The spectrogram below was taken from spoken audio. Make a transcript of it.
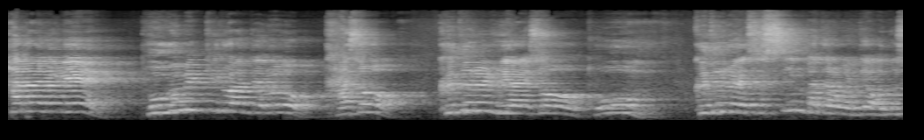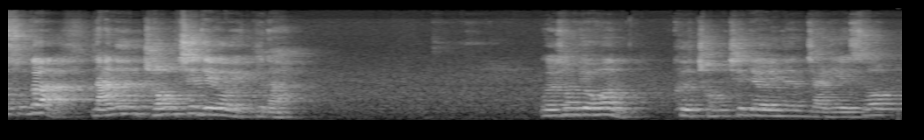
하나님의 복음이 필요한 대로 가서 그들을 위해서 도움, 그들을 위해서 쓰임 받으라고 했는데 어느 순간 나는 정체되어 있구나. 오늘 성경은 그 정체되어 있는 자리에서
